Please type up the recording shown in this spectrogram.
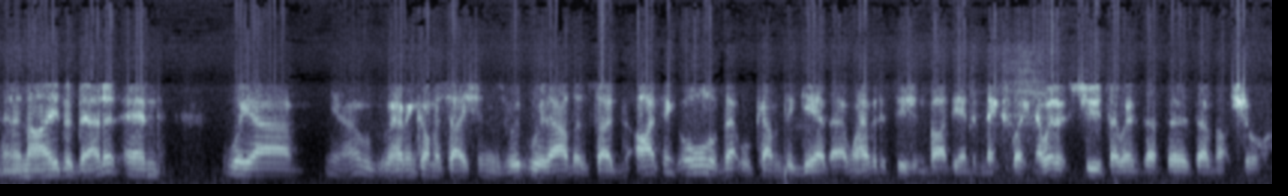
naive about it. And we are, you know, we're having conversations with, with, others. So I think all of that will come together and we'll have a decision by the end of next week. Now, whether it's Tuesday, Wednesday, Thursday, I'm not sure.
